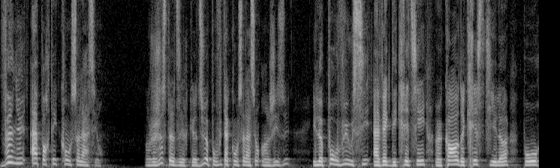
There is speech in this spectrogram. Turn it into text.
venu apporter consolation. Je veux juste te dire que Dieu a pourvu ta consolation en Jésus. Il a pourvu aussi avec des chrétiens, un corps de Christ qui est là pour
